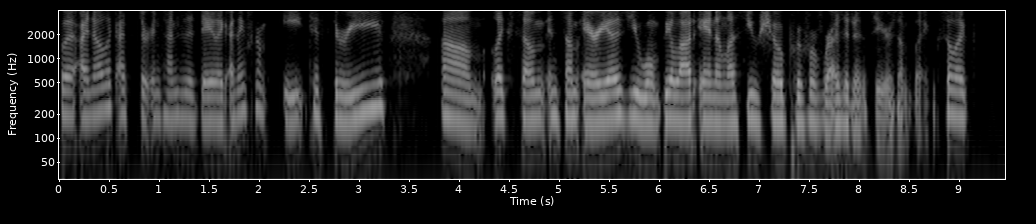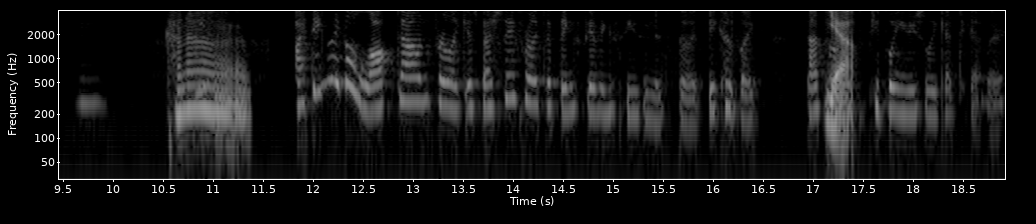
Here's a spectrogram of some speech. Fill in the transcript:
but I know like at certain times of the day, like I think from eight to three, um like some in some areas you won't be allowed in unless you show proof of residency or something. So like kind of I think like a lockdown for like especially for like the Thanksgiving season is good because like that's when Yeah. like, people usually get together.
